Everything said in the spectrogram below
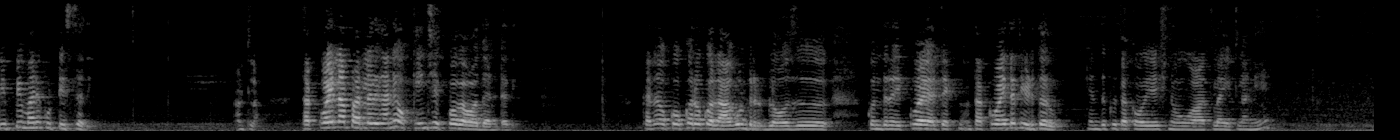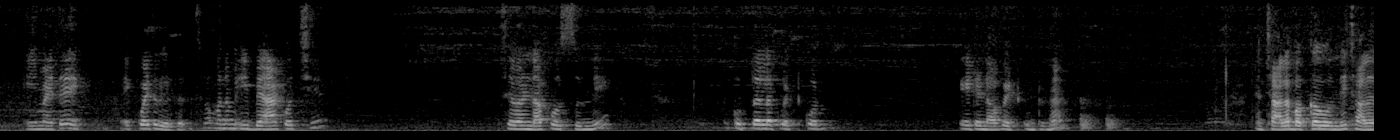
విప్పి మరి కుట్టిస్తుంది. అట్లా. తక్కువైనా పర్లేదు కానీ ఒక్క ఇంచ్ ఎక్కువ కావద్దంటది. కదా ఒక్కొక్కరు ఒక లాగుంటారు బ్లౌజు కొందరు ఎక్కువ తక్కువ అయితే తిడతారు. ఎందుకు తక్కువ చేసినావు అట్లా ఇట్లా అని. ఏమైతే ఎక్కువైతే తిడుతుంది సో మనం ఈ బ్యాక్ వచ్చి సెవెన్ అండ్ హాఫ్ వస్తుంది. కుట్టలకు పెట్టుకొని ఎయిట్ అండ్ హాఫ్ పెట్టుకుంటున్నా. చాలా బక్కగా ఉంది. చాలా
